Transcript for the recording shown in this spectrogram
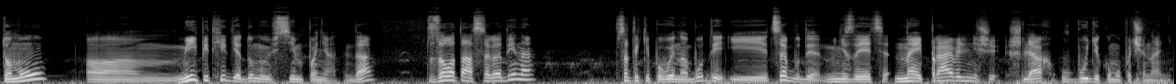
Тому мій підхід, я думаю, всім понятний. Да? Золота середина все-таки повинна бути, і це буде, мені здається, найправильніший шлях в будь-якому починанні.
